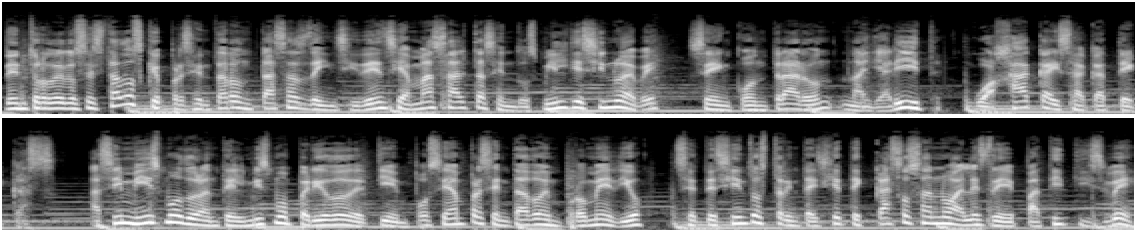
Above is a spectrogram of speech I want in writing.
Dentro de los estados que presentaron tasas de incidencia más altas en 2019 se encontraron Nayarit, Oaxaca y Zacatecas. Asimismo, durante el mismo periodo de tiempo se han presentado en promedio 737 casos anuales de hepatitis B.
